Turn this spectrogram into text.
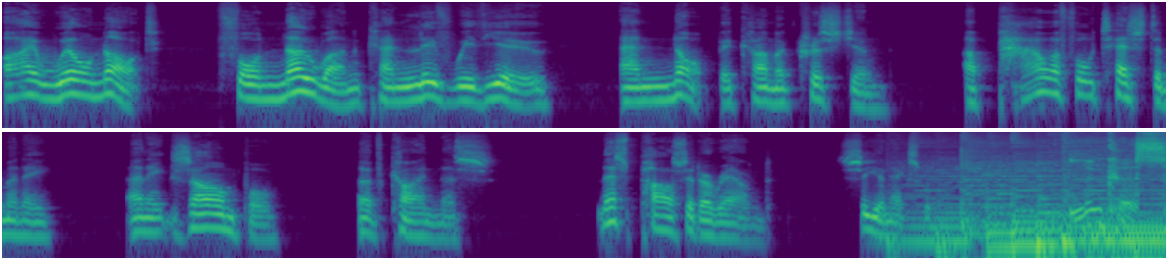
I will not, For no one can live with you and not become a Christian. A powerful testimony, an example of kindness. Let's pass it around. See you next week. Lucas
